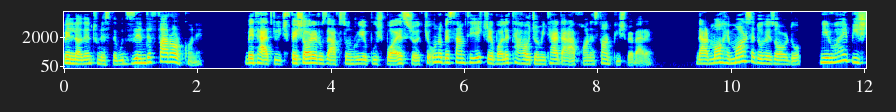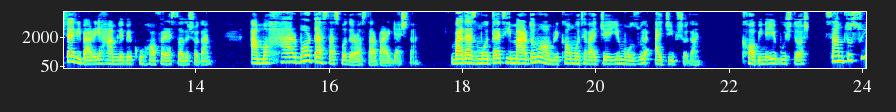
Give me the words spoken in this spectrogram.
بن لادن تونسته بود زنده فرار کنه به تدریج فشار روز افزون روی بوش باعث شد که اونو به سمت یک روال تهاجمی تر در افغانستان پیش ببره. در ماه مارس 2002 نیروهای بیشتری برای حمله به کوهها فرستاده شدند اما هر بار دست از پا دراستر برگشتن. بعد از مدتی مردم آمریکا متوجه موضوع عجیب شدند. کابینه بوش داشت سمت و سوی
